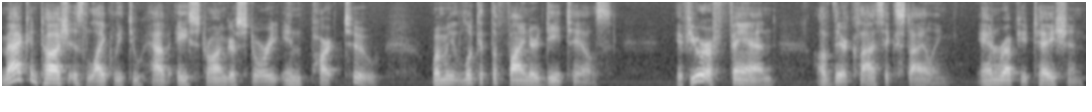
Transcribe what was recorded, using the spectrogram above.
McIntosh is likely to have a stronger story in Part 2 when we look at the finer details. If you're a fan of their classic styling and reputation,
